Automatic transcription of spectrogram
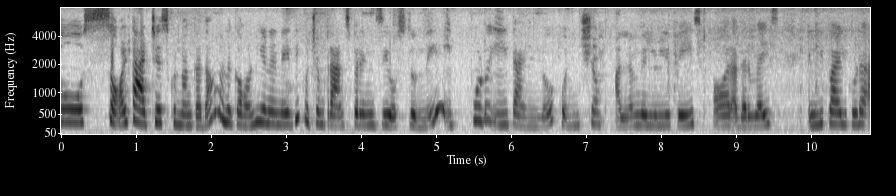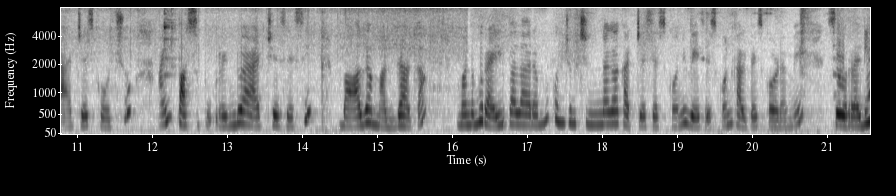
సో సాల్ట్ యాడ్ చేసుకున్నాం కదా మనకు ఆనియన్ అనేది కొంచెం ట్రాన్స్పరెన్సీ వస్తుంది. ఇప్పుడు ఈ టైంలో కొంచెం అల్లం వెల్లుల్లి పేస్ట్ ఆర్ అదర్వైజ్ ఎల్లిపాయలు కూడా యాడ్ చేసుకోవచ్చు. అండ్ పసుపు రెండు యాడ్ చేసేసి బాగా మగ్గాక మనము రైలు పలారము కొంచెం చిన్నగా కట్ చేసేసుకొని వేసేసుకొని కలిపేసుకోవడమే సో రెడీ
